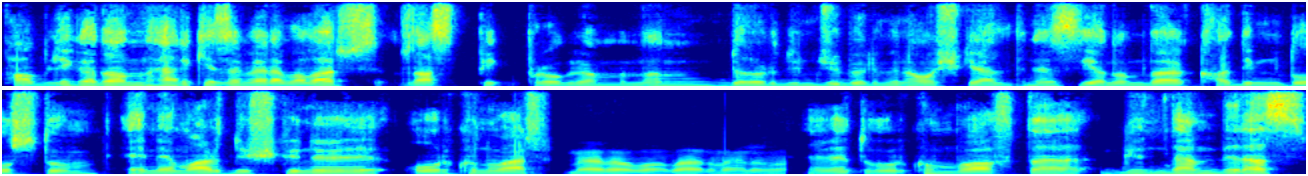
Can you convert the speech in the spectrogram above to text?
Publica'dan herkese merhabalar. Last Pick programının dördüncü bölümüne hoş geldiniz. Yanımda kadim dostum, MMR düşkünü Orkun var. Merhabalar, merhaba. Evet Orkun bu hafta gündem biraz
